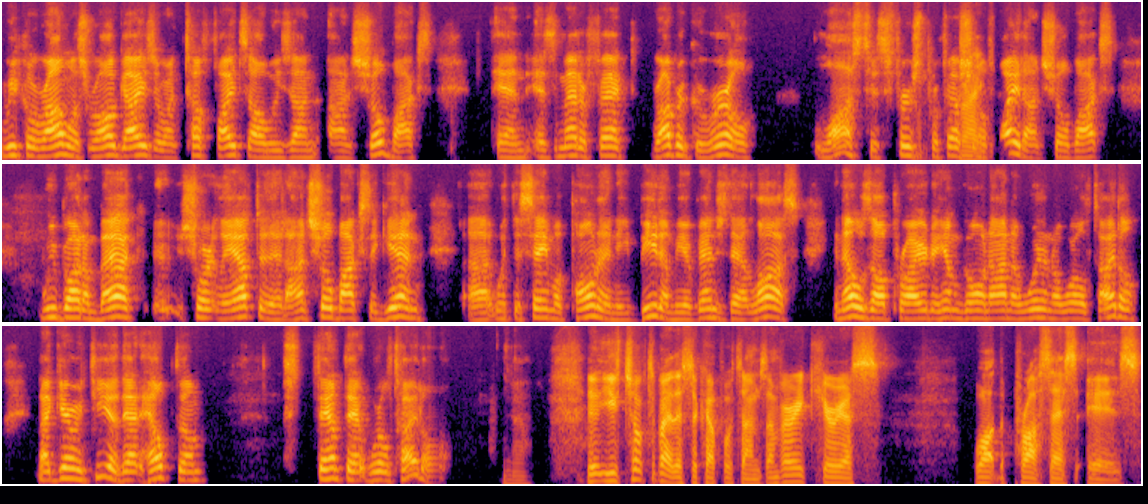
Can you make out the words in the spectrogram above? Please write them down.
Rico Ramos were all guys that were in tough fights always on on ShoBox. And as a matter of fact, Robert Guerrero lost his first professional right. fight on ShoBox. We brought him back uh, shortly after that on ShoBox again uh, with the same opponent. He beat him. He avenged that loss, and that was all prior to him going on and winning a world title. And I guarantee you that helped him stamp that world title. Yeah, you've talked about this a couple of times. I'm very curious what the process is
